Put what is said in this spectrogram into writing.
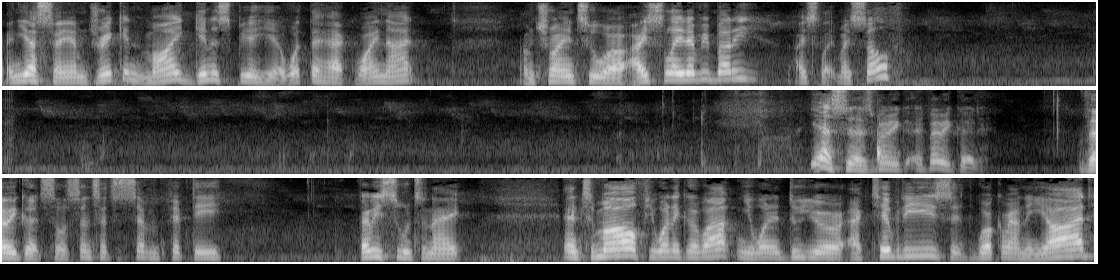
And yes, I am drinking my Guinness beer here. What the heck? Why not? I'm trying to uh, isolate everybody, isolate myself. Yes, it's very, very good, very good. So sunset's at seven fifty, very soon tonight, and tomorrow, if you want to go out and you want to do your activities, and work around the yard,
